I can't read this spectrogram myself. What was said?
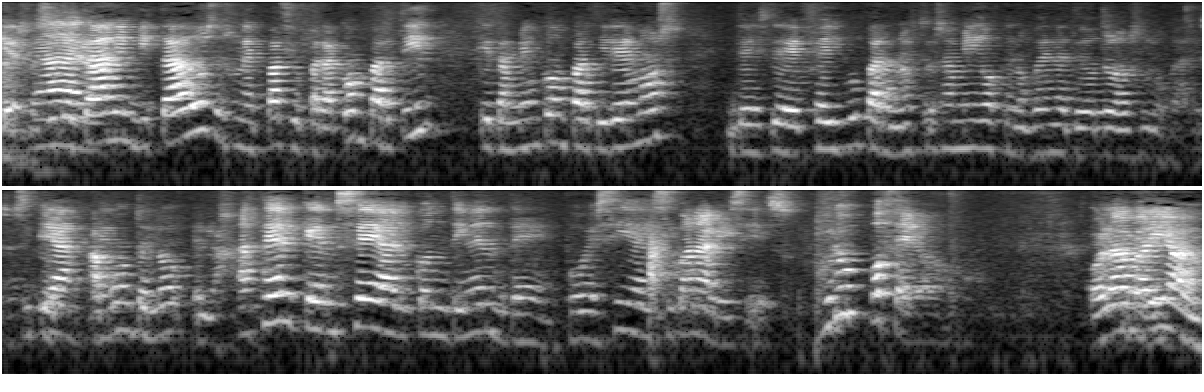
y eso. Así que están invitados, es un espacio para compartir, que también compartiremos desde Facebook para nuestros amigos que nos ven desde otros lugares. Así que apúntenlo en la Acérquense al continente, poesía y psicoanálisis. Grupo Cero. Hola María,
